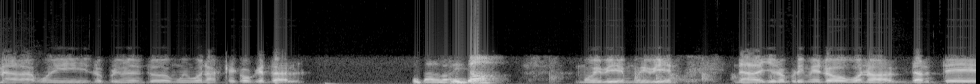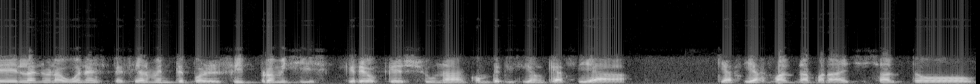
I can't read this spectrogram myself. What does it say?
Nada, muy, lo primero de todo, muy buenas, Keco, ¿qué tal? ¿Qué tal, Barito? Muy bien, muy bien. Nada, yo lo primero, bueno, darte la enhorabuena especialmente por el Fit Promises. Creo que es una competición que hacía que hacía falta para ese salto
